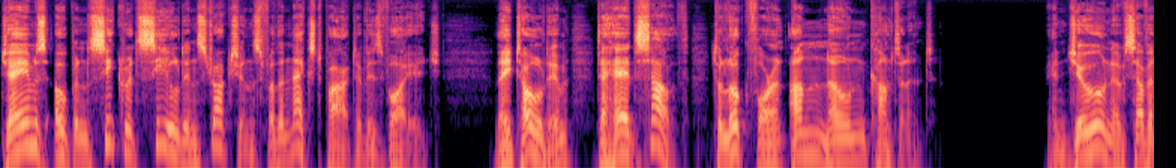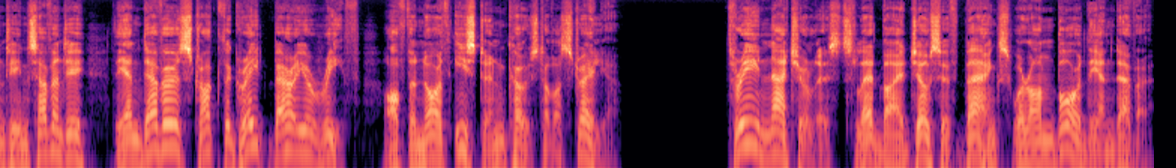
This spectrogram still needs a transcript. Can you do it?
James opened secret sealed instructions for the next part of his voyage. They told him to head south to look for an unknown continent. In June of 1770, the Endeavour struck the Great Barrier Reef off the northeastern coast of Australia. Three naturalists, led by Joseph Banks, were on board the Endeavour.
